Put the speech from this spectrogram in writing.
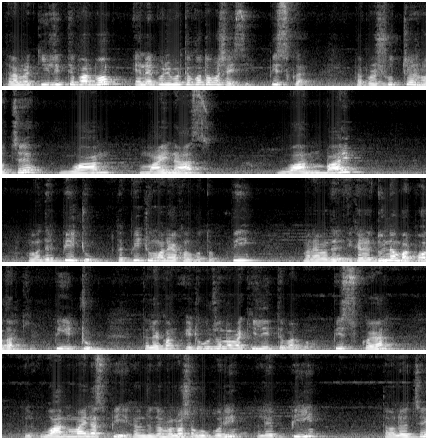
তাহলে আমরা কি লিখতে পারব? এন এর পরিবর্তে কত বসাইছি? পি স্কোয়ার তারপরে সূত্রের হচ্ছে ওয়ান মাইনাস ওয়ান বাই আমাদের পি টু তো পি টু মানে এখন কত? পি মানে আমাদের এখানে দুই নম্বর পদ আর কি পি টু তাহলে এখন এটুকুর জন্য আমরা কি লিখতে পারব? পি স্কোয়ার তাহলে ওয়ান মাইনাস পি এখানে যদি আমরা লসাগু করি, তাহলে পি তাহলে হচ্ছে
